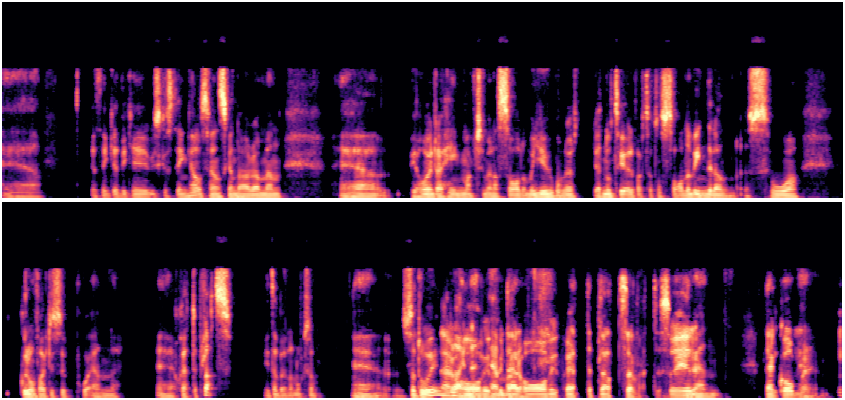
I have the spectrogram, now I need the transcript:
eh, jag tänker att vi, kan, vi ska stänga allsvenskan där men eh, vi har ju den där hängmatchen mellan Salem och Djurgården. Jag noterade faktiskt att om Salem vinner den så går de faktiskt upp på en eh, sjätte plats i tabellen också. Eh, så då är där har vi, hemma. Där har vi sjätteplatsen, så är det. Men den kommer. Eh,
